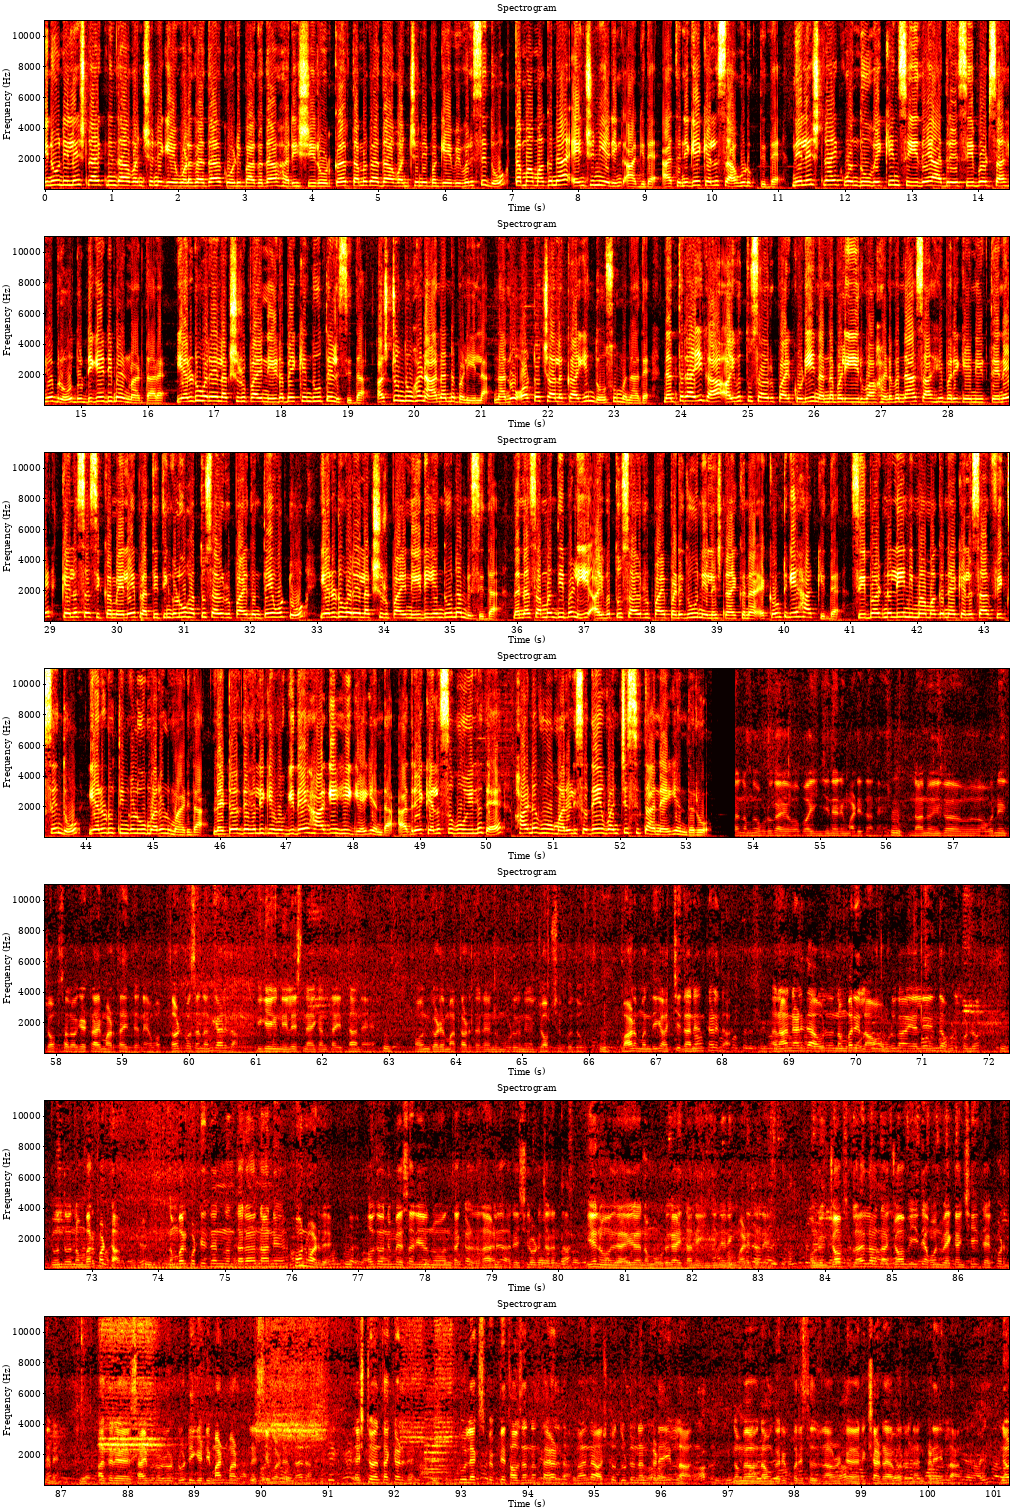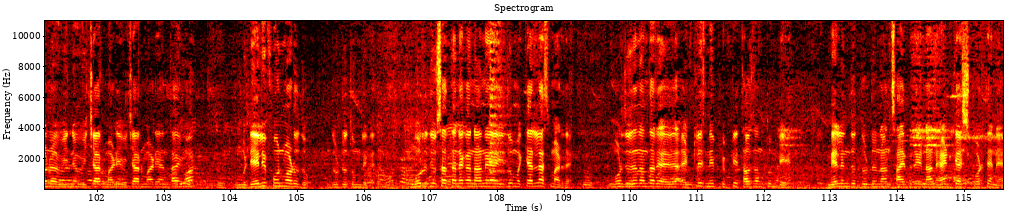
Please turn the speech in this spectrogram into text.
ಇನ್ನು ನಿಲೇಶ್ ನಾಯ್ಕ್ನಿಂದ ವಂಚನೆಗೆ ಒಳಗಾದ ಕೋಡಿಭಾಗದ ಹರೀಶ್ ಶಿರೋಡ್ಕರ್ ತಮಗಾದ ವಂಚನೆ ಬಗ್ಗೆ ವಿವರಿಸಿದ್ದು, ತಮ್ಮ ಮಗನ ಎಂಜಿನಿಯರಿಂಗ್ ಆಗಿದೆ. ಆತನಿಗೆ ಕೆಲಸ ಹುಡುಕ್ತಿದ್ದೆ. ನಿಲೇಶ್ ನಾಯ್ಕ್ ಒಂದು ವೇಕೆನ್ಸಿ ಇದೆ, ಆದ್ರೆ ಸೀಬರ್ಡ್ ಸಾಹೇಬ್ರು ದುಡ್ಡಿಗೆ ಡಿಮ್ಯಾಂಡ್ ಮಾಡ್ತಾರೆ. ಎರಡೂವರೆ ಲಕ್ಷ ರೂಪಾಯಿ ನೀಡಬೇಕೆಂದು ತಿಳಿಸಿದ್ದ. ಅಷ್ಟೊಂದು ಹಣ ನನ್ನ ಬಳಿ ಇಲ್ಲ. ನಾನು ಆಟೋ ಚಾಲಕ ಎಂದು ಸುಮ್ಮನಾದೆ. ನಂತರ ಈಗ ಐವತ್ತು ಸಾವಿರ ರೂಪಾಯಿ ಕೊಡಿ ನನ್ನ ಬಳಿ ಇರುವ ಹಣವನ್ನ ಸಾಹೇಬರಿಗೆ ನೀಡ್ತೇನೆ. ಕೆಲಸ ಸಿಕ್ಕ ಮೇಲೆ ಪ್ರತಿ ತಿಂಗಳು ಹತ್ತು ಸಾವಿರ ರೂಪಾಯಿದಂತೆ ಒಟ್ಟು ಎರಡೂವರೆ ಲಕ್ಷ ರೂಪಾಯಿ ನೀಡಿ ಎಂದು ನಂಬಿಸಿದ್ದ. ನನ್ನ ಸಂಬಂಧಿ ಬಳಿ ಐವತ್ತು ಸಾವಿರ ರೂಪಾಯಿ ಪಡೆದು ನಿಲೇಶ್ ನಾಯ್ಕನ ಅಕೌಂಟ್ಗೆ ಹಾಕಿದ್ದೆ. ಸೀಬರ್ಡ್ನಲ್ಲಿ ನಿಮ್ಮ ಮಗನ ಕೆಲಸ ಫಿಕ್ಸ್ ಎಂದು ಎರಡು ತಿಂಗಳು ಮರಳು ಮಾಡಿದ. ಲೆಟರ್ ದೆಹಲಿಗೆ ಹೋಗಿದೆ, ಹಾಗೆ ಹೀಗೆ ಎಂದ. ಆದ್ರೆ ಕೆಲಸವೂ ಇಲ್ಲದೆ ಹಣವು ಮರಳಿಸದೆ ವಂಚಿಸಿದ್ದಾನೆ ಎಂದರು. ನಮ್ಮದು ಹುಡುಗ ಒಬ್ಬ ಇಂಜಿನಿಯರಿಂಗ್ ಮಾಡಿದ್ದಾನೆ. ನಾನು ಈಗ ಅವನಿಗೆ ಜಾಬ್ ಸಲುವಾಗಿ ಟ್ರೈ ಮಾಡ್ತಾ ಇದ್ದೇನೆ. ಒಬ್ಬ ಥರ್ಡ್ ಪರ್ಸನ್ ನನಗೆ ಹೇಳಿದ. ಈಗ ಈಗ ನಿಲೇಶ್ ನಾಯ್ಕ್ ಅಂತ ಇದ್ದಾನೆ. ಅವನ ಕಡೆ ಮಾತಾಡ್ತಾರೆ ನಮ್ಮ ಹುಡುಗನಿಗೆ ಜಾಬ್ ಸಿಕ್ಕುದು ಭಾಳ ಮಂದಿಗೆ ಹಚ್ಚಿದ್ದಾನೆ ಅಂತ ಹೇಳಿದ. ನಾನು ಹೇಳಿದೆ ಅವ್ರದ್ದು ನಂಬರ್ ಇಲ್ಲ. ಅವ ಹುಡುಗ ಎಲ್ಲಿಂದ ಹುಡ್ಕೊಂಡು ಒಂದು ನಂಬರ್ ಕೊಟ್ಟ. ನಂಬರ್ ಕೊಟ್ಟಿದ್ದ ನಂತರ ನಾನು ಫೋನ್ ಮಾಡಿದೆ. ಹೌದು, ನಿಮ್ಮ ಹೆಸರು ಏನು ಅಂತ ಕೇಳಿದೆ. ನಾನು ಹೇಳಿದೆ ಹರೀಶ್ ಅಂತ. ಏನು ಈಗ ನಮ್ಮ ಹುಡುಗ ಇದ್ದಾನೆ ಇಂಜಿನಿಯರಿಂಗ್ ಮಾಡಿದ್ದಾನೆ. ಅವನಿಗೆ ಜಾಬ್ ಇಲ್ಲ. ಇಲ್ಲ, ನಾ ಜಾಬ್ ಇದೆ ಒಂದು ವೇಕೆನ್ಸಿ ಇದೆ, ಕೊಡ್ತೇನೆ. ಆದರೆ ಸಾಹೇಬರು ಡ್ಯೂಟಿಗೆ ಡಿಮ್ಯಾಂಡ್ ಮಾಡ್ತಾರೆ ಎಸ್ ಟಿ ಅಂತ ಎಷ್ಟು ಅಂತ ಕೇಳಿದೆ. ಟೂ ಲ್ಯಾಕ್ಸ್ ಫಿಫ್ಟಿ ತೌಸಂಡ್ ಅಂತ ಹೇಳ್ದ. ನಾನು ಅಷ್ಟು ದುಡ್ಡು ನನ್ನ ಕಡೆ ಇಲ್ಲ. ನಮ್ಮ, ನಾವು ಗರೀಬ್ ಪರಿಸ್ಥಿತಿ, ನಾವು ರಿಕ್ಷಾ ಡ್ರೈವರು ನನ್ನ ಕಡೆ ಇಲ್ಲ. ನೀವು, ನಾವು ನೀವು ವಿಚಾರ ಮಾಡಿ ವಿಚಾರ ಮಾಡಿ ಅಂತ ಇವ ಡೈಲಿ ಫೋನ್ ಮಾಡೋದು, ದುಡ್ಡು ತುಂಬಲಿಕ್ಕೆ. ಮೂರು ದಿವಸ ತನಕ ನಾನು ಇದು ಕೆರ್ಲೆಸ್ ಮಾಡಿದೆ. ಮೂರು ದಿವಸ ನಂತರ ಅಟ್ಲೀಸ್ಟ್ ನೀವು ಫಿಫ್ಟಿ ತೌಸಂಡ್ ತುಂಬಿ, ಮೇಲಿಂದ ದುಡ್ಡು ನಾನು ಸಾಹೇಬ್ರಿ ನಾನು ಹ್ಯಾಂಡ್ ಕ್ಯಾಶ್ ಕೊಡ್ತೇನೆ.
